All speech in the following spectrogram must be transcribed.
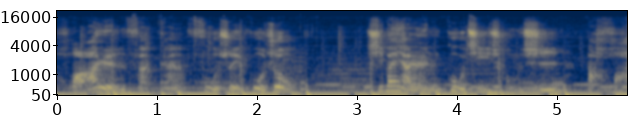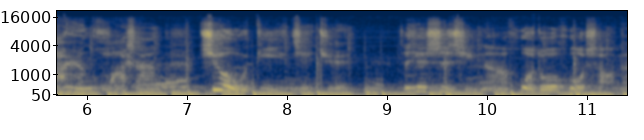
华人反抗赋税过重。西班牙人故技重施，把华人华商就地解决。这些事情呢，或多或少呢，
